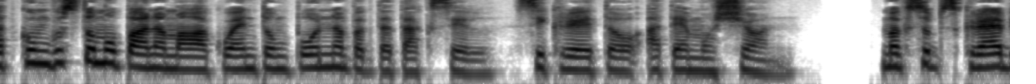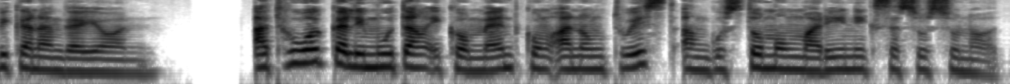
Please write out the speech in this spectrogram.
At kung gusto mo pa ng mga kwentong pun ng pagtataksil, sikreto at emosyon, mag-subscribe ka ng gayon. At huwag kalimutang i-comment kung anong twist ang gusto mong marinig sa susunod.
